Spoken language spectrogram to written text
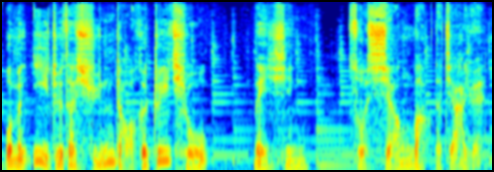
我们一直在寻找和追求内心。所向往的家园。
